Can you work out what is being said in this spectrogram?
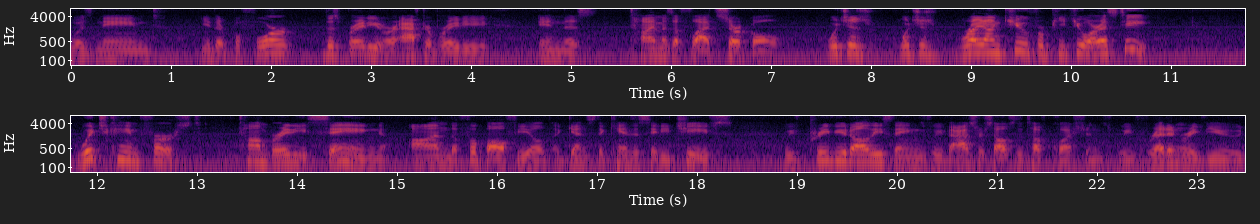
was named either before this Brady or after Brady in this time as a flat circle, which is which is right on cue for PQRST. Which came first? Tom Brady saying on the football field against the Kansas City Chiefs, we've previewed all these things, we've asked ourselves the tough questions, we've read and reviewed,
